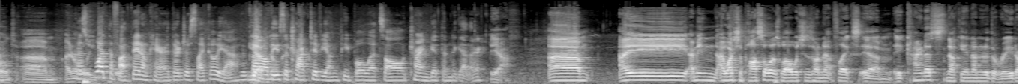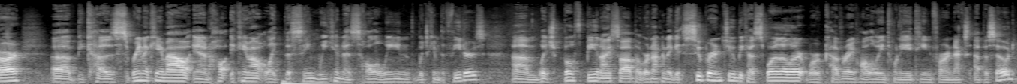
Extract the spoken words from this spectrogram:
wild. Um, I don't Because really. what the fuck? They don't care. They're just like, oh yeah, we've got Yeah, all these attractive young people. Let's all try and get them together. Yeah. Um, I I mean I watched Apostle as well, which is on Netflix. Um, it kind of snuck in under the radar uh, because Sabrina came out and it came out like the same weekend as Halloween, which came to theaters. Um, which both B and I saw, but we're not going to get super into because spoiler alert, we're covering Halloween 2018 for our next episode.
